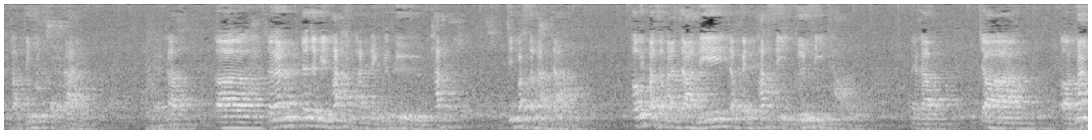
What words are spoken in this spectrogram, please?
นะครับที่จะขอได้นะครับ ฉะนั้นก็จะมีพัดอีกอันหนึ่งก็คือพัดวิปัสสนาจารย์พระวิปัสสนาจารย์นี้จะเป็นพัดสีพื้นสีขาวนะครับ จะนั่ง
